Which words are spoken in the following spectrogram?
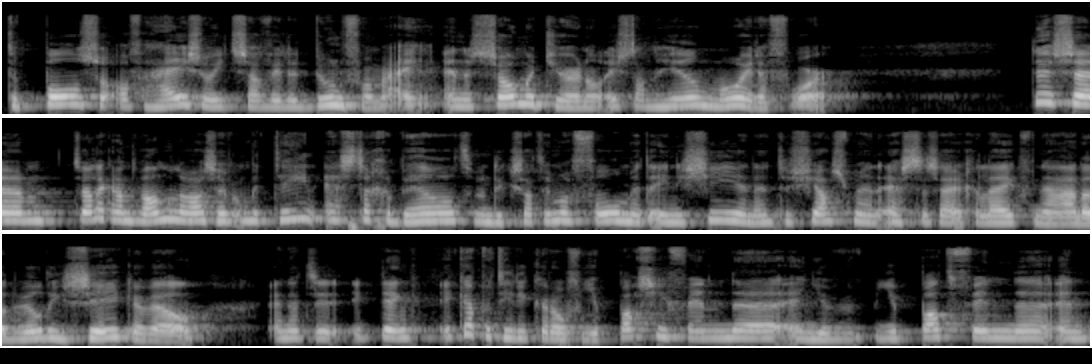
te polsen of hij zoiets zou willen doen voor mij. En het zomerjournal is dan heel mooi daarvoor. Dus um, terwijl ik aan het wandelen was, heb ik meteen Esther gebeld. Want ik zat helemaal vol met energie en enthousiasme. En Esther zei gelijk van, nou, dat wil hij zeker wel. En het, ik denk, ik heb het iedere keer over je passie vinden en je, je pad vinden. En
